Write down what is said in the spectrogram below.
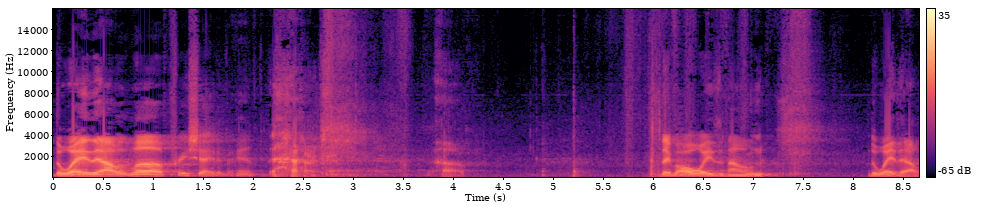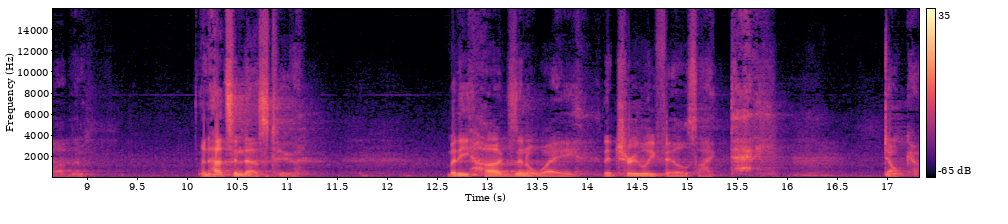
the way that I would love. Appreciate it, man. uh, they've always known the way that I love them. And Hudson does too. But he hugs in a way that truly feels like, Daddy, don't go.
